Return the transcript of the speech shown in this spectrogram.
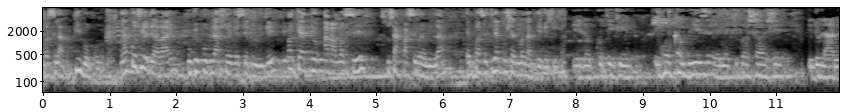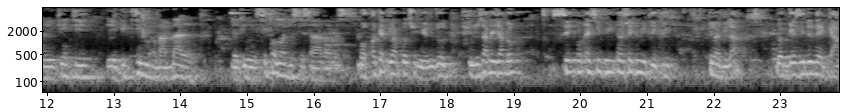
C'est la pire pour nous la continuer le travail pour que la population ait sécurité enquête a avancé sur ça passé dans là et pense très prochainement dans des résultats et donc, côté que ils Cambise et qui ont changé et de américains qui est victime en balle donc c'est comment dossier ça avance bon enquête va continuer nous nous savons déjà donc c'est une insécurité qui l'a dans là donc il y a des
